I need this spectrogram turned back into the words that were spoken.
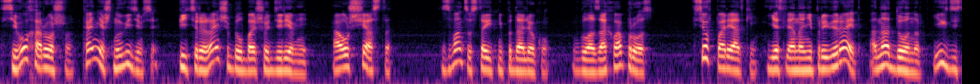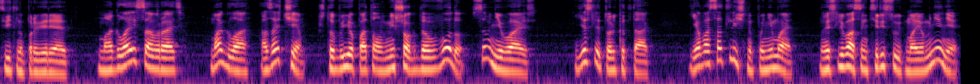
Всего хорошего. Конечно, увидимся. Питер и раньше был большой деревней, а уж сейчас-то. Званцев стоит неподалеку. В глазах вопрос. Все в порядке. Если она не проверяет, она донор. Их действительно проверяют. Могла и соврать. Могла. А зачем? Чтобы ее потом в мешок да в воду? Сомневаюсь. Если только так. Я вас отлично понимаю. Но если вас интересует мое мнение,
